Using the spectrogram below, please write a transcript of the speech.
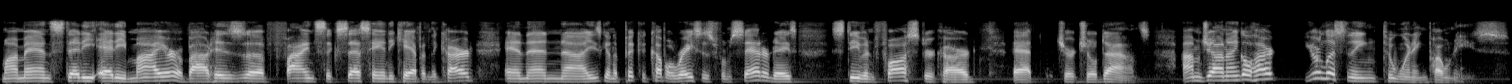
my man Steady Eddie Meyer about his uh, fine success handicapping the card, and then uh, he's going to pick a couple races from Saturday's Stephen Foster card at Churchill Downs. I'm John Englehart. You're listening to Winning Ponies.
